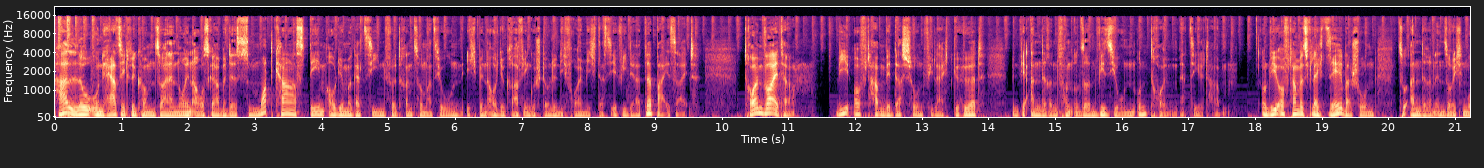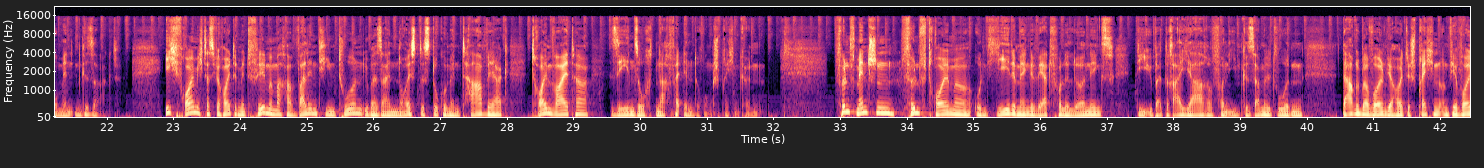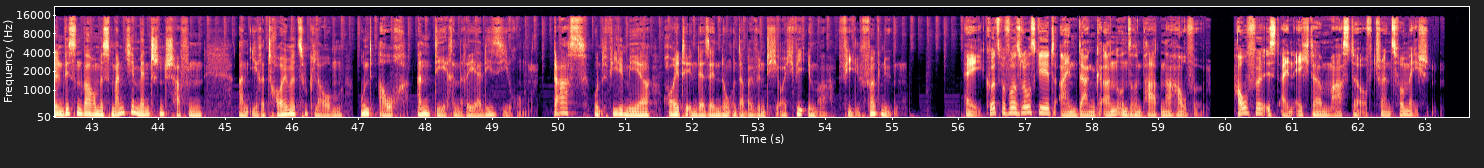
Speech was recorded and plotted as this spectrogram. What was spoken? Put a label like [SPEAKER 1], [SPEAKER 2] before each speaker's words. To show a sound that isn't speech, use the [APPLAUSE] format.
[SPEAKER 1] Hallo und herzlich willkommen zu einer neuen Ausgabe des Modcast, dem Audiomagazin für Transformation. Ich bin Audiograf Ingo Stoll und ich freue mich, dass ihr wieder dabei seid. Träum weiter. Wie oft haben wir das schon vielleicht gehört, wenn wir anderen von unseren Visionen und Träumen erzählt haben? Und wie oft haben wir es vielleicht selber schon zu anderen in solchen Momenten gesagt? Ich freue mich, dass wir heute mit Filmemacher Valentin Thurn über sein neuestes Dokumentarwerk Träum weiter, Sehnsucht nach Veränderung sprechen können. Fünf Menschen, fünf Träume und jede Menge wertvolle Learnings, die über drei Jahre von ihm gesammelt wurden. Darüber wollen wir heute sprechen und wir wollen wissen, warum es manche Menschen schaffen, an ihre Träume zu glauben und auch an deren Realisierung. Das und viel mehr heute in der Sendung und dabei wünsche ich euch wie immer viel Vergnügen. Hey, kurz bevor es losgeht, ein Dank an unseren Partner Haufe. Haufe ist ein echter Master of Transformation.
